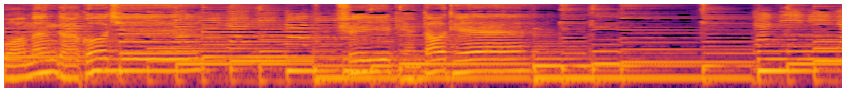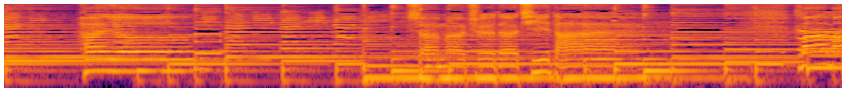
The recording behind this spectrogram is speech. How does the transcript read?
我们的过去是一片稻田，还有什么值得期待？妈妈，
